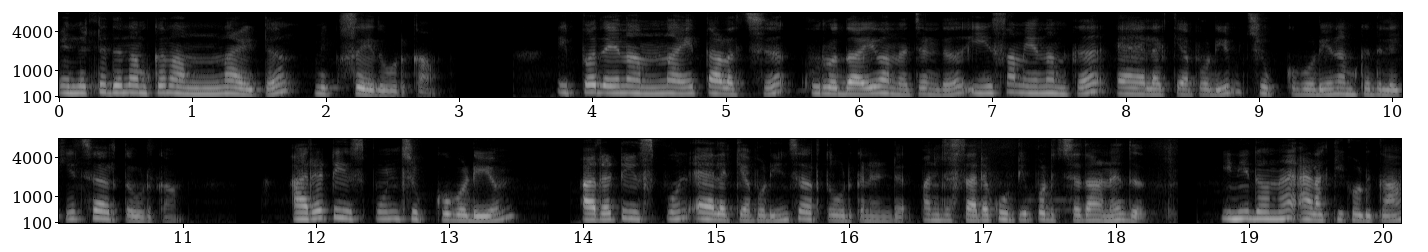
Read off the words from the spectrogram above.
എന്നിട്ട് ഇത് നമുക്ക് നന്നായിട്ട് മിക്സ് ചെയ്ത് കൊടുക്കാം. ഇപ്പോൾ ഇതേ നന്നായി തിളച്ച് കുറുതായി വന്നിട്ടുണ്ട്. ഈ സമയം നമുക്ക് ഏലക്കാപ്പൊടിയും ചുക്കുപൊടിയും നമുക്കിതിലേക്ക് ചേർത്ത് കൊടുക്കാം. അര ടീസ്പൂൺ ചുക്കുപൊടിയും അര ടീസ്പൂൺ ഏലക്കാപ്പൊടിയും ചേർത്ത് കൊടുക്കുന്നുണ്ട്. പഞ്ചസാര കൂട്ടി പൊടിച്ചതാണ് ഇത്. ഇനി ഇതൊന്ന് ഇളക്കി കൊടുക്കാം.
